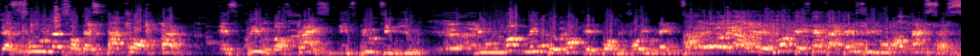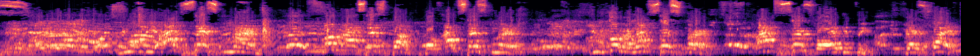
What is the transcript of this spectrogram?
the fullness of the stature of man is built of Christ is built in you. You will not need to lock a door before you enter. They lock a gate against you, you have access. You will be access man. Not access bank, but access man. You've got an access man. Access for everything. Verse 5.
